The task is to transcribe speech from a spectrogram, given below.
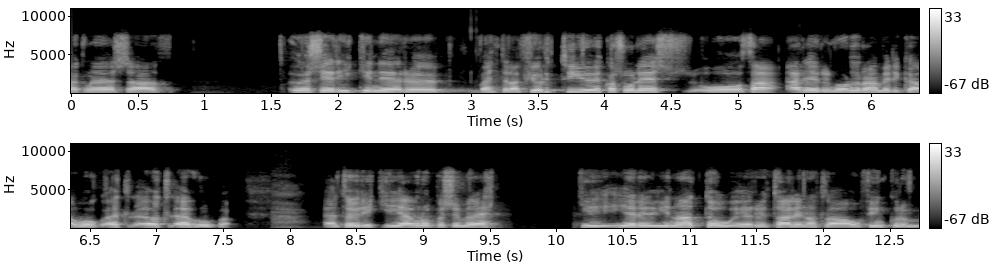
vegna þess að ÖSE ríkin eru veintilega 40 eitthvað svo les og þar eru Norður-Amerika og öll, öll Evrópa. En þau ríki í Evrópa sem er ekki ekki eru í NATO eru talið náttúrulega á fingurum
